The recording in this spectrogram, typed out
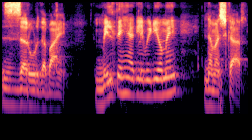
ज़रूर दबाएँ। मिलते हैं अगले वीडियो में। नमस्कार।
